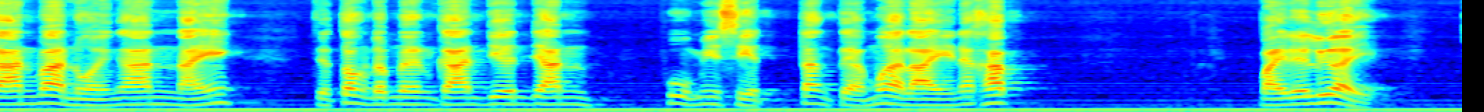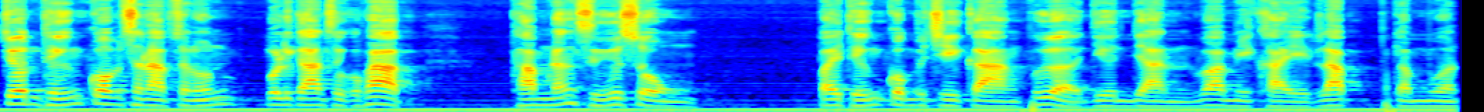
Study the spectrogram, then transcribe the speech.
การว่าหน่วยงานไหน จะต้องดำเนินการยืนยันผู้มีสิทธิ์ตั้งแต่เมื่อไรนะครับ ไปเรื่อยๆ จนถึงกรมสนับสนุนบริการสุขภาพทำหนังสือส่ง ไปถึงกรมบัญชีกลางเพื่อยืนยันว่ามีใครรับจำนวน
